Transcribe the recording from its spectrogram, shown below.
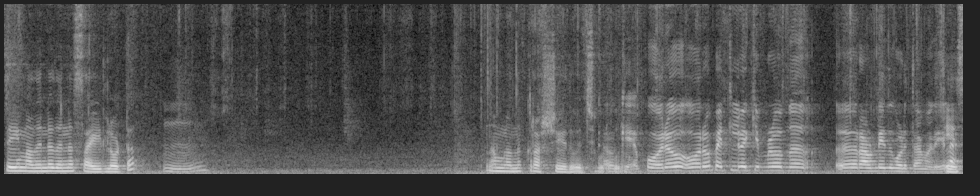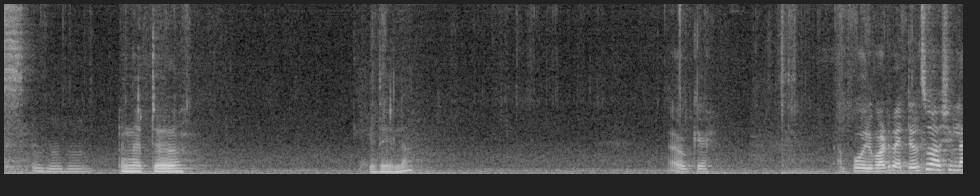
സെയിം അതിന്റെ തന്നെ സൈഡിലോട്ട്. നമ്മളൊന്ന് ക്രഷ് ചെയ്ത് വെച്ച് കൊടുക്കും. അപ്പോൾ ഓരോ ഓരോ പെറ്റിൽ വെക്കുമ്പോഴും ഒന്ന് റൗണ്ട് ചെയ്ത് കൊടുത്താൽ മതി യെസ് എന്നിട്ട് ഇതല്ല ഓക്കെ അപ്പൊ ഒരുപാട് പെറ്റൽസും ആവശ്യമില്ല.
